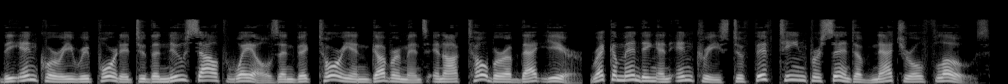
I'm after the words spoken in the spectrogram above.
The inquiry reported to the New South Wales and Victorian governments in October of that year, recommending an increase to 15% of natural flows.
